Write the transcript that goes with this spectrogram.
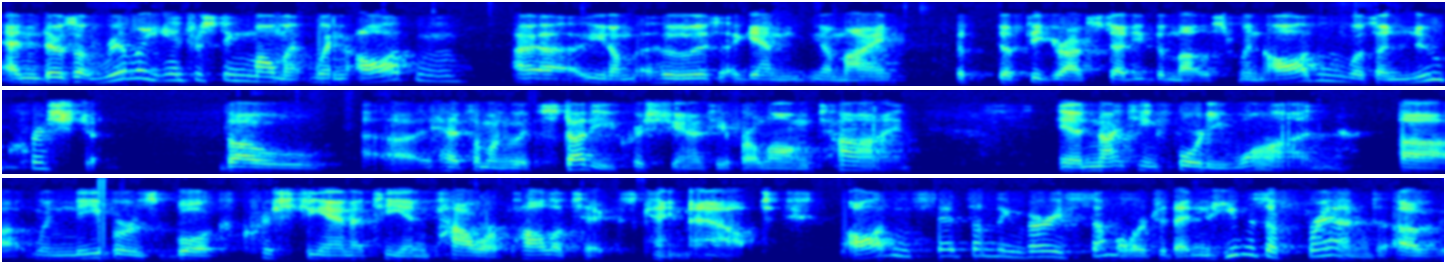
And there's a really interesting moment when Auden, uh, you know, who is again, you know, my the, the, figure I've studied the most, when Auden was a new Christian, though uh, had someone who had studied Christianity for a long time, in 1941, uh, when Niebuhr's book Christianity and Power Politics came out, Auden said something very similar to that, and he was a friend of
